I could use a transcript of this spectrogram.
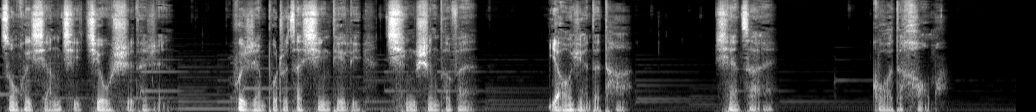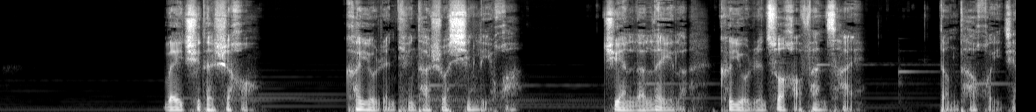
总会想起旧时的人，会忍不住在心底里轻声的问：遥远的他，现在过得好吗？委屈的时候，可有人听他说心里话？倦了累了，可有人做好饭菜，等他回家。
